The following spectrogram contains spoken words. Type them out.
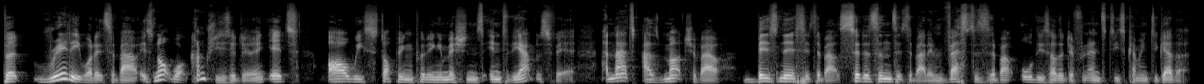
But really, what it's about is not what countries are doing, it's are we stopping putting emissions into the atmosphere? And that's as much about business, it's about citizens, it's about investors, it's about all these other different entities coming together.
